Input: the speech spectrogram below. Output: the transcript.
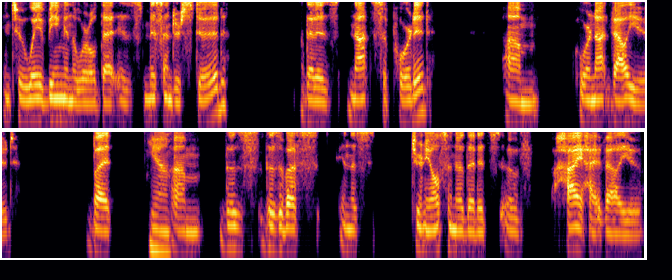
into a way of being in the world that is misunderstood, that is not supported, um, or not valued. But yeah, um, those those of us in this journey also know that it's of high high value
